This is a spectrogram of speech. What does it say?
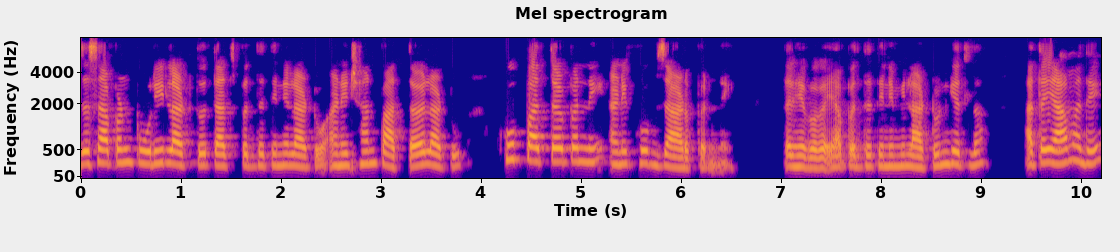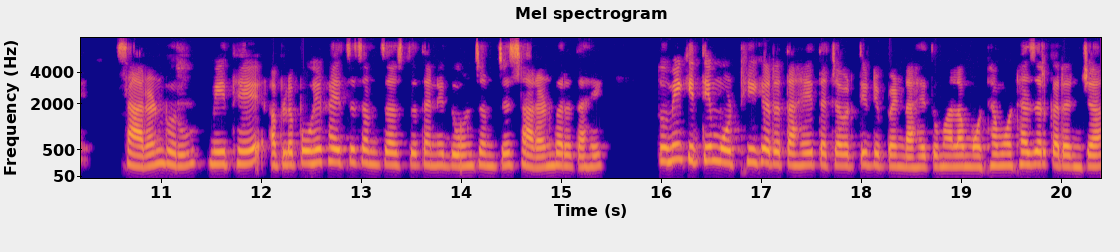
जसं आपण पुरी लाटतो त्याच पद्धतीने लाटू आणि छान पातळ लाटू. खूप पातळ पण नाही आणि खूप जाड पण नाही. तर हे बघा या पद्धतीने मी लाटून घेतलं. आता यामध्ये सारण भरू. मी इथे आपलं पोहे खायचं चमचा असतो त्याने दोन चमचे सारण भरत आहे. तुम्ही किती मोठी करत आहे त्याच्यावरती डिपेंड आहे. तुम्हाला मोठ्या मोठ्या जर करंजा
